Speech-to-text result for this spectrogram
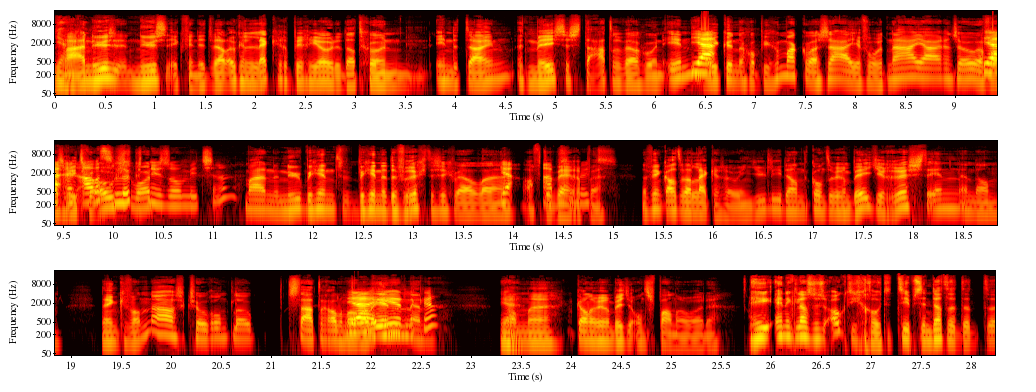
Ja. Maar nu is, nu is, ik vind dit wel ook een lekkere periode. Dat gewoon in de tuin, het meeste staat er wel gewoon in. Ja. En je kunt nog op je gemak wat zaaien voor het najaar en zo. Of ja, als er en iets alles geoogst lukt wordt. nu zo'n beetje. Hè? Maar nu begint, beginnen de vruchten zich wel Ja, af te Absoluut. werpen. Dat vind ik altijd wel lekker zo. In juli dan komt er weer een beetje rust in. En dan denk je van, nou als ik zo rondloop, het staat er allemaal wel in. heerlijk, en dan eh, kan er weer een beetje ontspannen worden. Hey, en ik las dus ook die grote tips. En dat, dat, dat eh,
